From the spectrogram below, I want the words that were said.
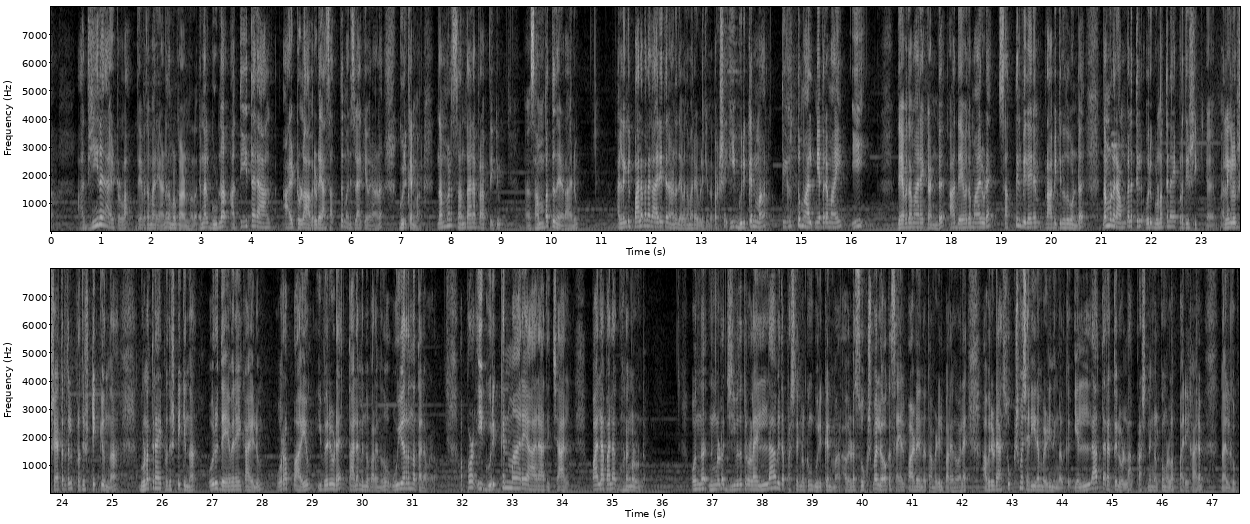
അധീനരായിട്ടുള്ള ദേവതമാരെയാണ് നമ്മൾ കാണുന്നത്. എന്നാൽ ഗുണ അതീതരാ ആയിട്ടുള്ള അവരുടെ ആ സത്ത് മനസ്സിലാക്കിയവരാണ് ഗുരുക്കന്മാർ. നമ്മൾ സന്താനപ്രാപ്തിക്കും സമ്പത്ത് നേടാനും അല്ലെങ്കിൽ പല പല കാര്യത്തിനാണ് ദേവതമാരെ വിളിക്കുന്നത്. പക്ഷേ ഈ ഗുരുക്കന്മാർ തീർത്തും ആത്മീയപരമായി ഈ ദേവതമാരെ കണ്ട് ആ ദേവതമാരുടെ സത്തിൽ വിലയനം പ്രാപിക്കുന്നത് കൊണ്ട് നമ്മളൊരു അമ്പലത്തിൽ ഒരു ഗുണത്തിനായി പ്രതിഷ്ഠി അല്ലെങ്കിൽ ഒരു ക്ഷേത്രത്തിൽ പ്രതിഷ്ഠിക്കുന്ന ഗുണത്തിനായി പ്രതിഷ്ഠിക്കുന്ന ഒരു ദേവനേക്കായാലും ഉറപ്പായും ഇവരുടെ തലം എന്ന് പറയുന്നത് ഉയർന്ന തലമാണ്. അപ്പോൾ ഈ ഗുരുക്കന്മാരെ ആരാധിച്ചാൽ പല പല ഗുണങ്ങളുണ്ട്. ഒന്ന് നിങ്ങളുടെ ജീവിതത്തിലുള്ള എല്ലാവിധ പ്രശ്നങ്ങൾക്കും ഗുരുക്കന്മാർ അവരുടെ സൂക്ഷ്മ ലോക സയൽപ്പാട് എന്ന് തമിഴിൽ പറയുന്ന പോലെ അവരുടെ ആ സൂക്ഷ്മ ശരീരം വഴി നിങ്ങൾക്ക് എല്ലാ തരത്തിലുള്ള പ്രശ്നങ്ങൾക്കുമുള്ള പരിഹാരം നൽകും.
